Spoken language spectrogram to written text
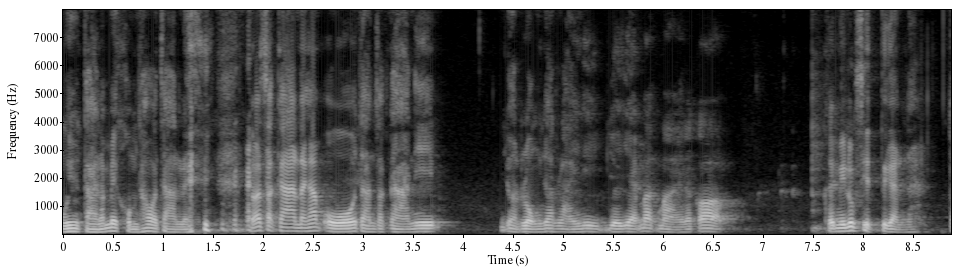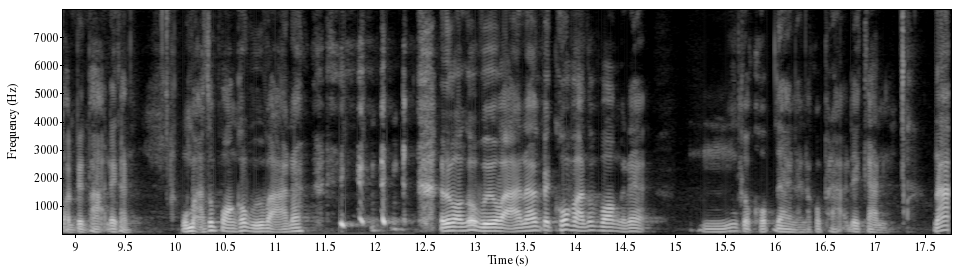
อุ้ยตายแล้วไม่คมเท่าอาจารย์เลยรัศการนะครับ โอ้อาจารย์ศักดานี่ยอดลงยอดไลค์นี่เยอะแยะมากมาย แล้วก็ เคยมีลูกศิษย์เตือนนะตอนเป็นพระด้วยกันอ้หมาสมปองเขาหวือหวานะสมปองก็หวือหวานะไปคบหมาสมปองกันเนี่ยอืมก็คบได้แหละแล้วก็พระด้วยกัน น่า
